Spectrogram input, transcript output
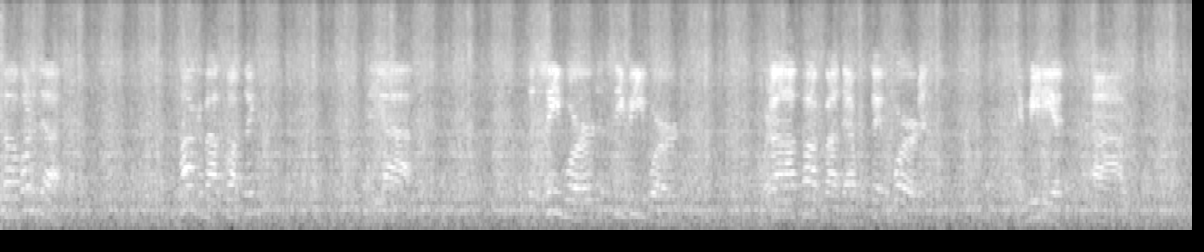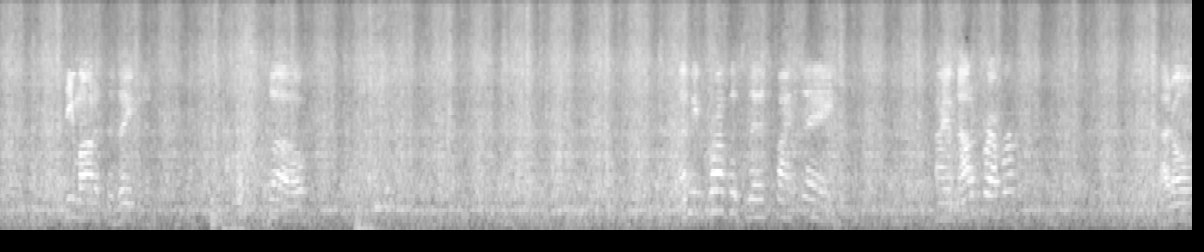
so I wanted to talk about something. The uh, the C word, the CB word. We're not allowed to talk about that. We say the word. It's immediate uh, demonetization. So let me preface this by saying I am not a prepper. I don't,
